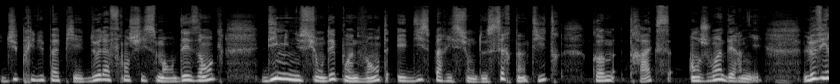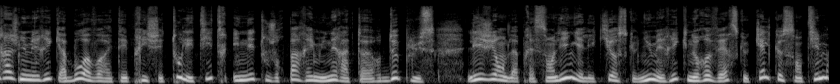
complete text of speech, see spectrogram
du prix du papier, de l'affranchissement des encres, diminution des points de vente et disparition de certains titres comme Trax en juin dernier. Le virage numérique a beau avoir été pris chez tous les titres, il n'est toujours pas rémunérateur. De plus, les géants de la presse en ligne et les kiosques numériques ne reversent que quelques centimes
